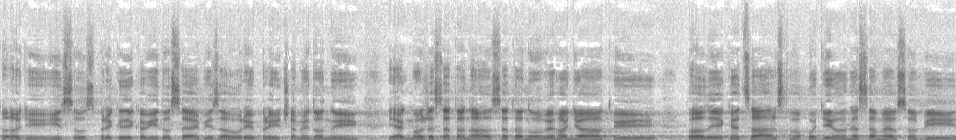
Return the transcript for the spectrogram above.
Тоді Ісус прикликав і до себе і заговорив притчами до них, як може сатана сатану виганяти, коли яке царство поділене саме в собі,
